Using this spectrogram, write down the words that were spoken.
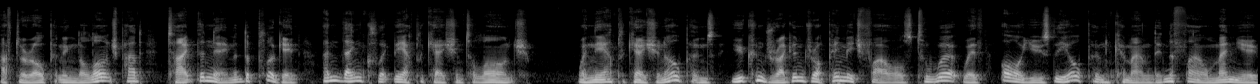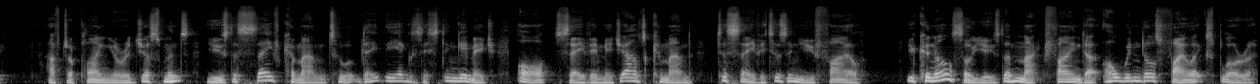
After opening the Launchpad, type the name of the plugin and then click the application to launch. When the application opens, you can drag and drop image files to work with or use the Open command in the File menu. After applying your adjustments, use the Save command to update the existing image or Save Image As command to save it as a new file. You can also use the Mac Finder or Windows File Explorer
